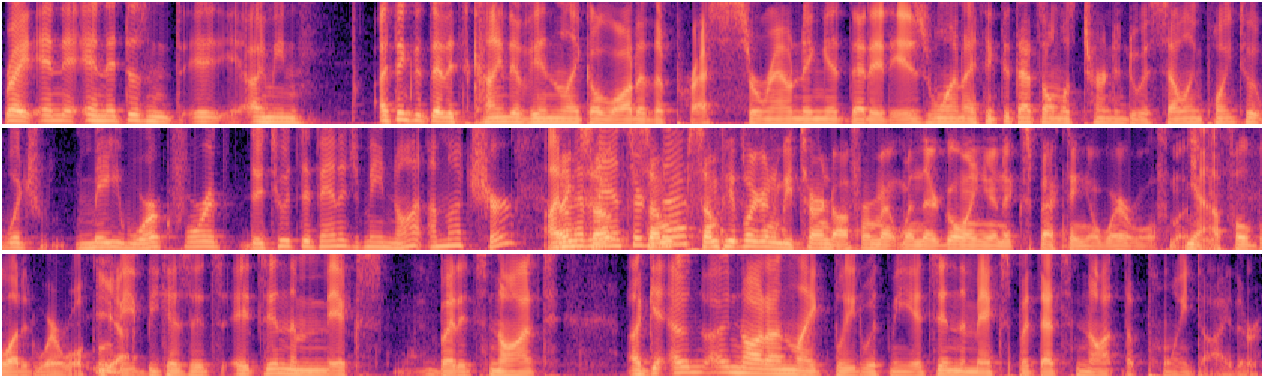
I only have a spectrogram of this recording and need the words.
Right, and and it doesn't. It, I mean, I think that, that it's kind of in like a lot of the press surrounding it that it is one. I think that that's almost turned into a selling point to it, which may work for it to its advantage, may not. I'm not sure. I, don't think have some, an answer some, to that. Some people are going to be turned off from it when they're going in expecting a werewolf movie. yeah, a full-blooded werewolf movie Yeah. because it's it's in the mix, but it's not. Again, uh, not unlike Bleed with Me, it's in the mix, but that's not the point either.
